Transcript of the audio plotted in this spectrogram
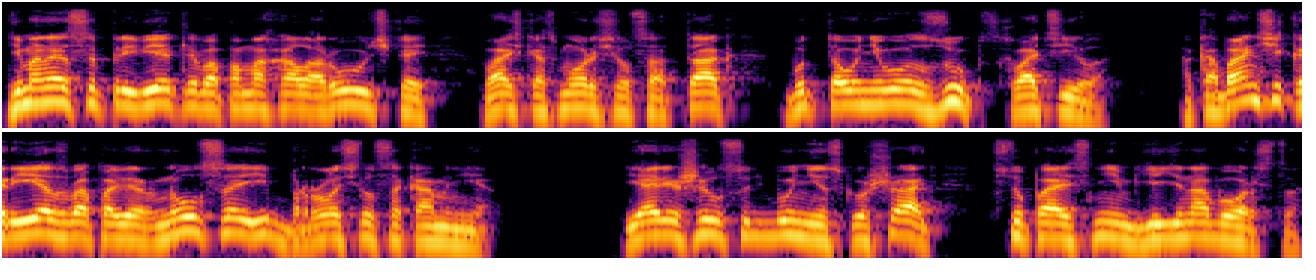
Демонесса приветливо помахала ручкой, Васька сморщился так, будто у него зуб схватило. А кабанчик резво повернулся и бросился ко мне. Я решил судьбу не искушать, вступая с ним в единоборство,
